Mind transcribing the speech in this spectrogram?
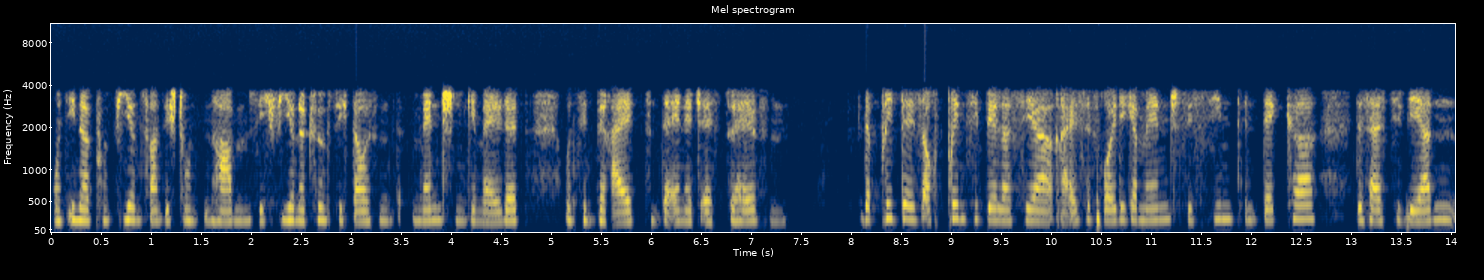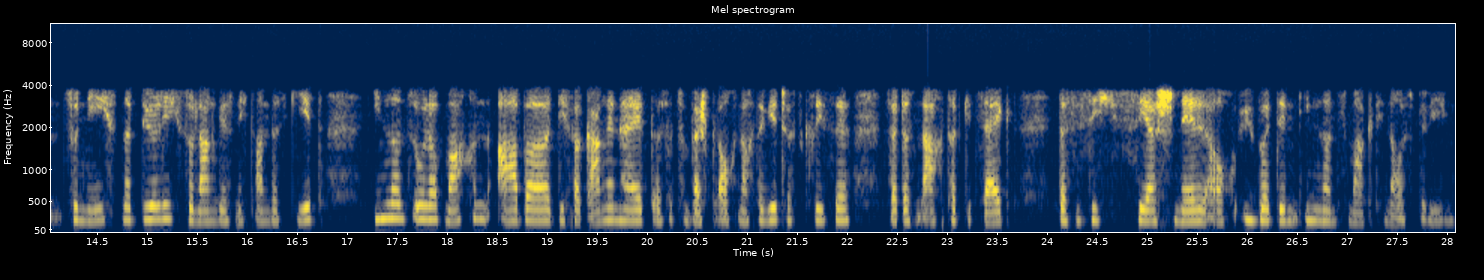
Und innerhalb von 24 Stunden haben sich 450.000 Menschen gemeldet und sind bereit, der NHS zu helfen. Der Brite ist auch prinzipiell ein sehr reisefreudiger Mensch. Sie sind Entdecker. Das heißt, sie werden zunächst natürlich, solange es nicht anders geht, Inlandsurlaub machen, aber die Vergangenheit, also zum Beispiel auch nach der Wirtschaftskrise 2008 hat gezeigt, dass sie sich sehr schnell auch über den Inlandsmarkt hinaus bewegen.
